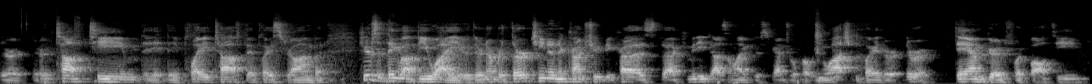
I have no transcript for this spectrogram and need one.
They're, they're a tough team. They, they play tough. They play strong. But here's the thing about BYU. They're number 13 in the country because the committee doesn't like their schedule. But when you watch them play, they're, they're a damn good football team.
